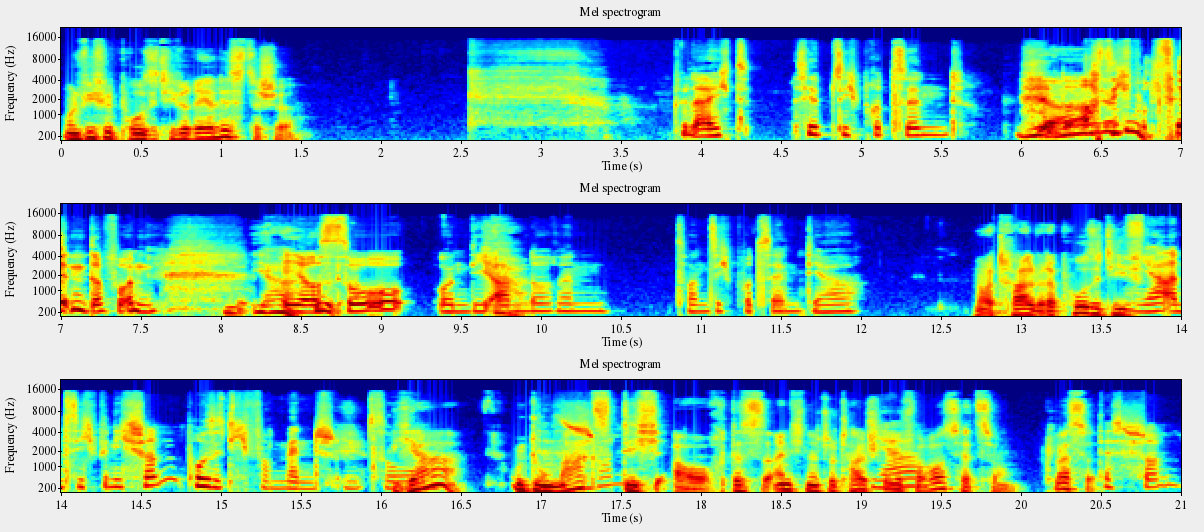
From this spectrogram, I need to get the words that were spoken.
und wie viel positive realistische? Vielleicht 70 Prozent ja, 80 Prozent ja, davon ja, eher gut. so und die ja. anderen 20 Prozent, ja. Neutral oder positiv? Ja, an sich bin ich schon ein positiver Mensch und so. Ja, und du das magst schon. dich auch. Das ist eigentlich eine total schöne Voraussetzung. Klasse. Das schon.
